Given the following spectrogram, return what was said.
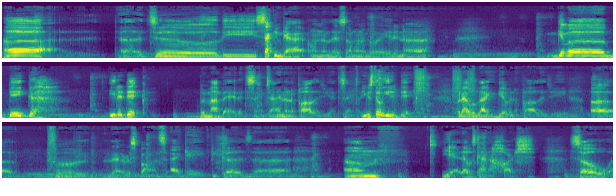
uh, uh, to the second guy on the list, I want to go ahead and uh, give a big eat a dick but my bad at the same time, and an apology at the same time. You can still eat a dick, but I would like to give an apology uh, for that response I gave because, uh, um, yeah, that was kind of harsh. So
